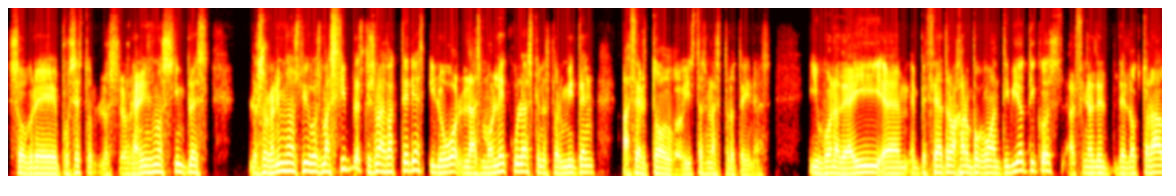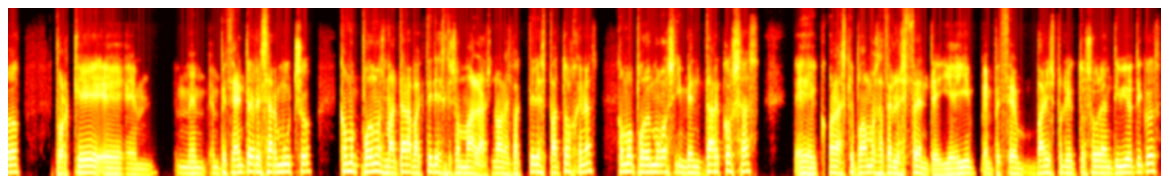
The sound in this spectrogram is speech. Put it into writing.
sobre pues esto, los organismos simples, los organismos vivos más simples, que son las bacterias, y luego las moléculas que nos permiten hacer todo. Y estas son las proteínas. Y bueno, de ahí em, empecé a trabajar un poco con antibióticos al final del, doctorado, porque... Em, me empecé a interesar mucho cómo podemos matar a bacterias que son malas, ¿no? A las bacterias patógenas, cómo podemos inventar cosas eh, con las que podamos hacerles frente. Y ahí empecé varios proyectos sobre antibióticos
